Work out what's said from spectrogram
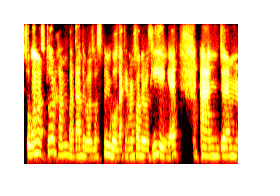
So one was Torkham but the other was, was Spin Boldak, and my father was leading it. And um,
